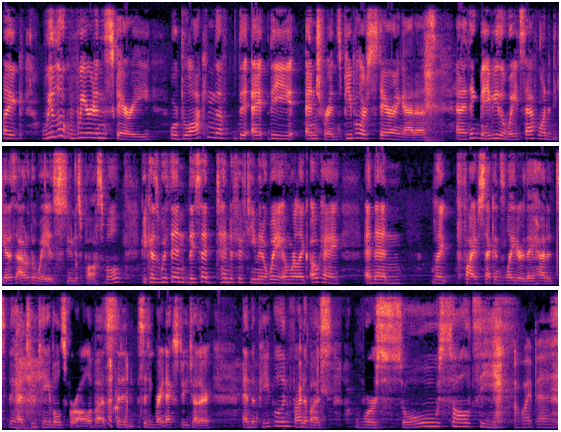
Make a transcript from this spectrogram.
Like, we look weird and scary. We're blocking the the eh, the entrance. People are staring at us, and I think maybe the wait staff wanted to get us out of the way as soon as possible because within they said 10 to 15 minute wait, and we're like, okay, and then like five seconds later they had a t- they had two tables for all of us sitting sitting right next to each other, and the people in front of us were so salty. Oh, I bet.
